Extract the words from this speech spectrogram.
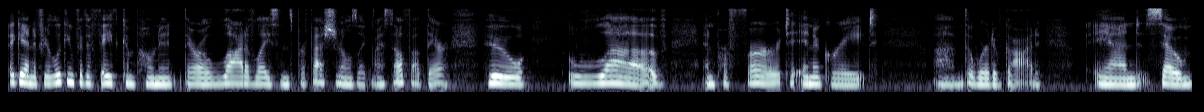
again if you're looking for the faith component there are a lot of licensed professionals like myself out there who love and prefer to integrate um, the word of god and so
